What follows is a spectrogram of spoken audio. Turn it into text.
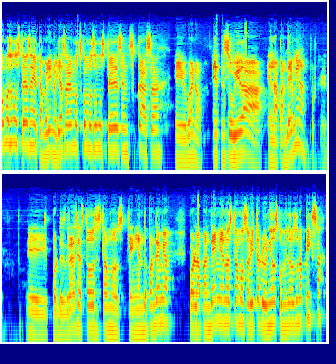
¿Cómo son ustedes en el camerino? Ya sabemos cómo son ustedes en su casa, eh, bueno, en su vida en la pandemia, porque eh, por desgracia todos estamos teniendo pandemia. Por la pandemia no estamos ahorita reunidos comiéndonos una pizza,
